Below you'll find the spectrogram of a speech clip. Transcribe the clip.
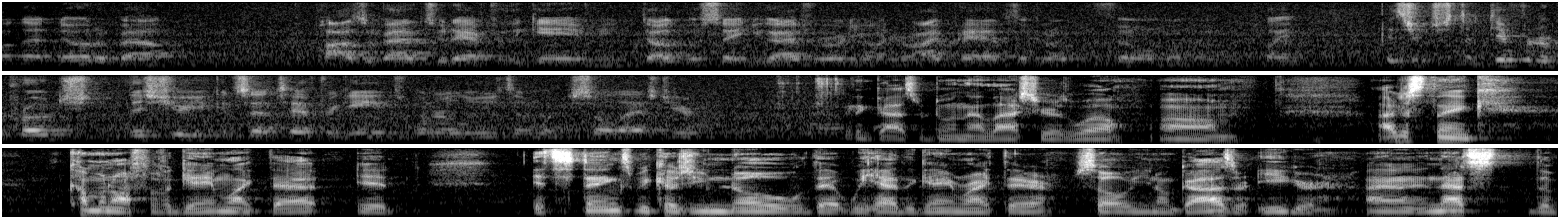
On that note about the positive attitude after the game, I mean, Doug was saying you guys were already on your iPads looking over the film they were playing. Is there just a different approach this year you can sense after games, win or lose, than what you saw last year? I think guys were doing that last year as well. Um, I just think coming off of a game like that, it – it stings because you know that we had the game right there. So you know, guys are eager, and that's the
